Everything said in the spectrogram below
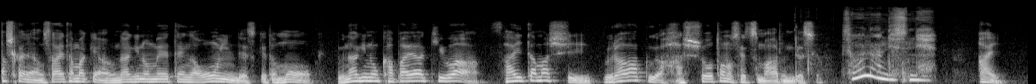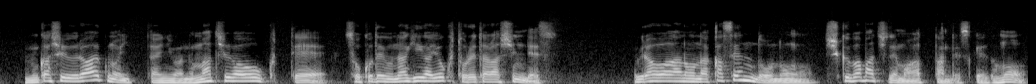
確かにあの埼玉県はうなぎの名店が多いんですけども、うなぎのかば焼きは埼玉市浦和区が発祥との説もあるんですよ。うそうなんですね。はい。昔浦和区の一帯には沼地が多くて、そこでうなぎがよく取れたらしいんです。浦和の中山道の宿場町でもあったんですけれども、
